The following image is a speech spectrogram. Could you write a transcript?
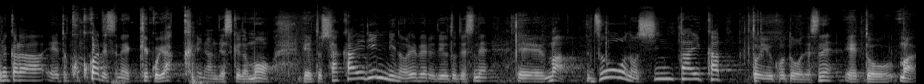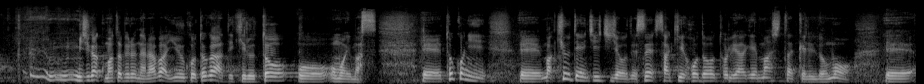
それから、えーと、ここがですね結構厄介なんですけども、えーと、社会倫理のレベルでいうとですね、えー、まあ、象の身体化ということをですね、えーとまあ、短くまとめるならば言うことができると思います、えー、特に、えーまあ、9.11条ですね先ほど取り上げましたけれども、え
